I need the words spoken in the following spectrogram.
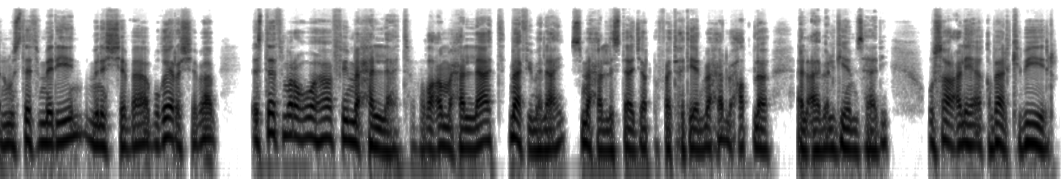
المستثمرين من الشباب وغير الشباب استثمروا في محلات وضعوا محلات ما في ملاهي بس محل استأجر فتحتين المحل وحط له ألعاب الجيمز هذه وصار عليها إقبال كبير.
